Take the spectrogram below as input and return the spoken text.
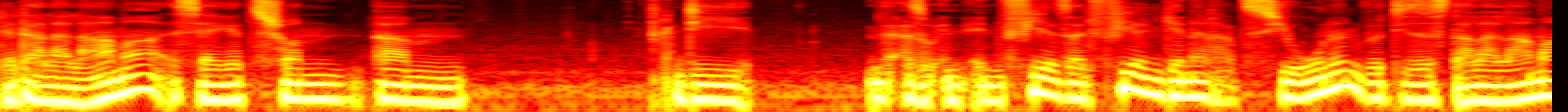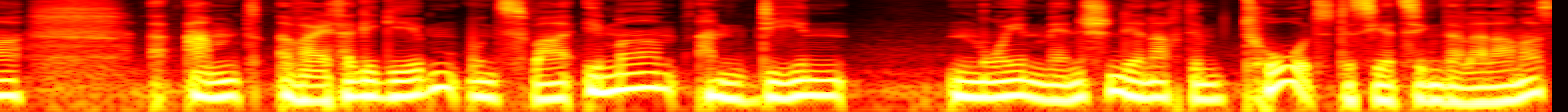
der Dalai Lama ist ja jetzt schon ähm, die also in, in viel, seit vielen Generationen wird dieses Dalai Lama Amt weitergegeben und zwar immer an den neuen Menschen, der nach dem Tod des jetzigen Dalai Lamas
